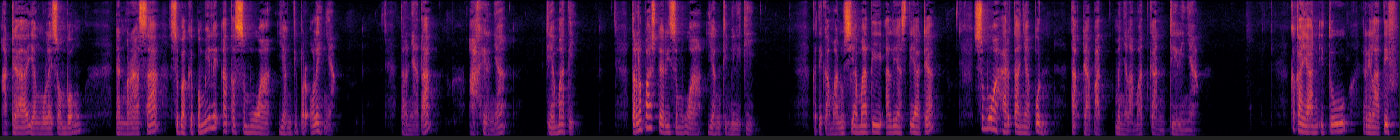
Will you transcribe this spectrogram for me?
Ada yang mulai sombong dan merasa sebagai pemilik atas semua yang diperolehnya. Ternyata akhirnya dia mati, terlepas dari semua yang dimiliki. Ketika manusia mati alias tiada, semua hartanya pun tak dapat menyelamatkan dirinya. kekayaan itu relatif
